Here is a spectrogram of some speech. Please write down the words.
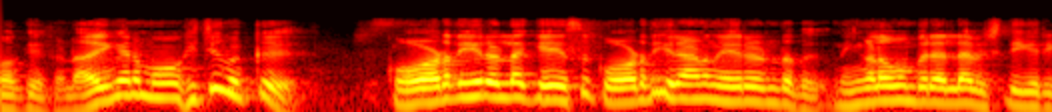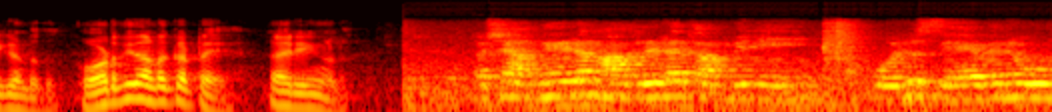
നോക്കിയിട്ടുണ്ട് അതിങ്ങനെ മോഹിച്ച് നിൽക്ക് കോടതിയിലുള്ള കേസ് കോടതിയിലാണ് നേരിടേണ്ടത്. നിങ്ങളെ മുമ്പിലല്ല വിശദീകരിക്കേണ്ടത്. കോടതി നടക്കട്ടെ കാര്യങ്ങൾ. പക്ഷെ അങ്ങയുടെ മകളുടെ കമ്പനി ഒരു സേവനവും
